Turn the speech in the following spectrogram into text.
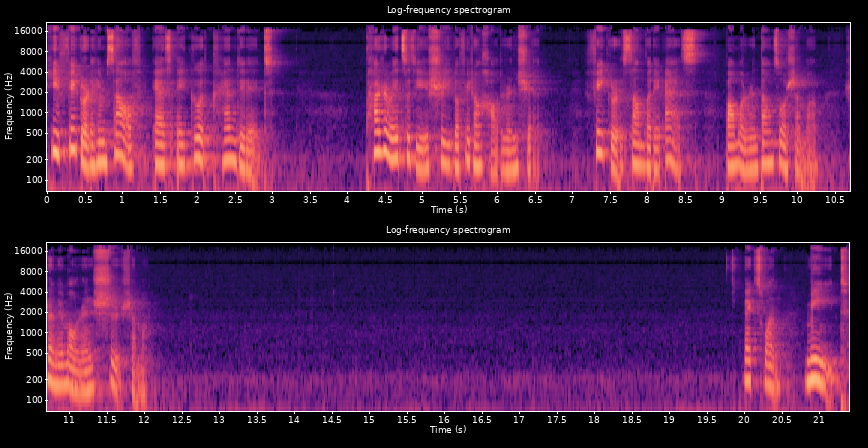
He figured himself as a good candidate. 他认为自己是一个非常好的人选。Figure somebody as 把某人当做什么，认为某人是什么。Next one, meet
